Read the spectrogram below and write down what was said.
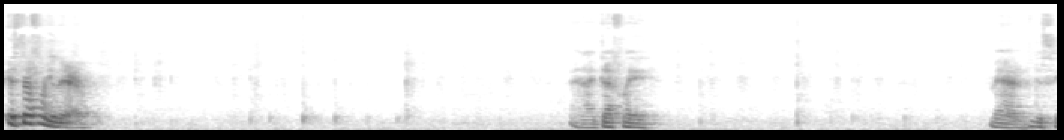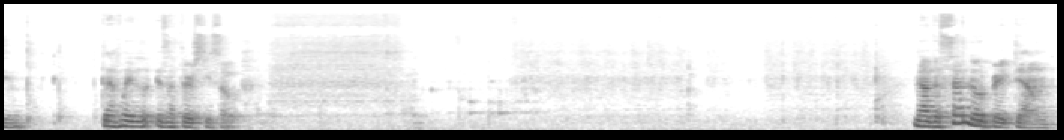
it's definitely there. And I definitely, man, this thing Definitely is a thirsty soap. Now the scent note breakdown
